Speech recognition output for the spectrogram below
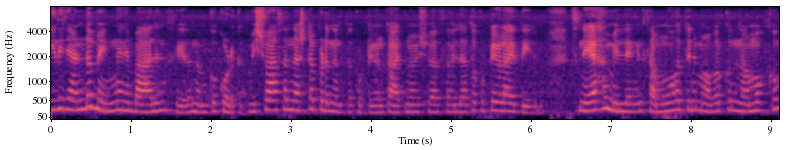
ഇത് രണ്ടും എങ്ങനെ ബാലൻസ് ചെയ്ത് നമുക്ക് കൊടുക്കാം? വിശ്വാസം നഷ്ടപ്പെടുന്നിടത്ത് കുട്ടികൾക്ക് ആത്മവിശ്വാസമില്ലാത്ത കുട്ടികളായി തീരുന്നു സ്നേഹമില്ലെങ്കിൽ സമൂഹത്തിനും അവർക്കും നമുക്കും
